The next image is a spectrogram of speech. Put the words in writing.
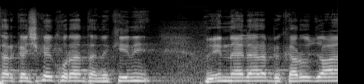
سرکشي کوي قران ته نکینی ان الى ربک رجعا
